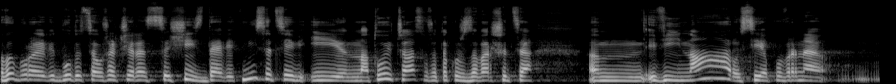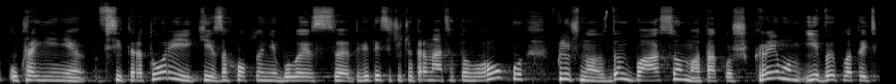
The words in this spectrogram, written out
вибори відбудуться вже через 6-9 місяців, і на той час вже також завершиться ем, війна. Росія поверне Україні всі території, які захоплені були з 2014 року, включно з Донбасом, а також Кримом, і виплатить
